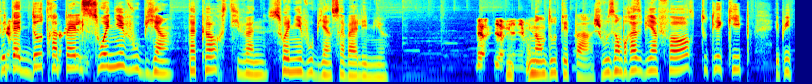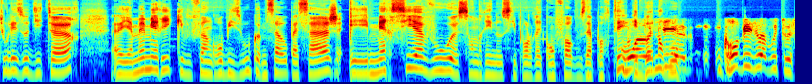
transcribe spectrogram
peut-être d'autres appels. Soignez-vous bien, d'accord, Steven Soignez-vous bien, ça va aller mieux. Merci infiniment. N'en doutez pas. Je vous embrasse bien fort, toute l'équipe et puis tous les auditeurs. Euh, Il y a même Eric qui vous fait un gros bisou comme ça au passage. Et merci à vous, euh, Sandrine, aussi pour le réconfort que vous apportez. Moi et bonne, aussi, route. euh, gros bisous à vous tous.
